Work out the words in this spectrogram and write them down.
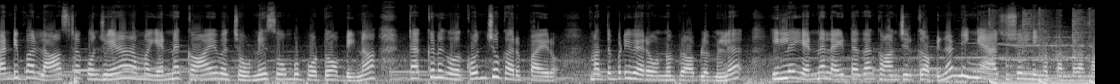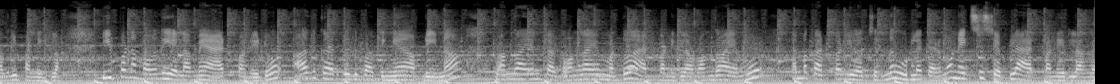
கண்டிப்பாக லாஸ்ட்டாக கொஞ்சம் ஏன்னா நம்ம எண்ணெய் காய வச்ச உடனே சோம்பு போட்டோம் அப்படின்னா டக்குன்னு கொஞ்சம் கருப்பாயிரும். மற்றபடி வேறு ஒன்றும் ப்ராப்ளம் இல்லை. இல்லை எண்ணெய் லைட்டாக தான் காஞ்சிருக்கு அப்படின்னா நீங்கள் ஆஸ் யூஷுவல் நீங்கள் பண்ணுற மாதிரி பண்ணிக்கலாம். இப்போ நம்ம வந்து எல்லாமே ஆட் பண்ணிட்டோம். அதுக்கு அடுத்தது பார்த்தீங்க அப்படின்னா வெங்காயம் த வெங்காயம் மட்டும் ஆட் பண்ணிக்கலாம். வெங்காயமும் நம்ம கட் பண்ணி வச்சுருந்த உருளைக்கிழங்கும் நெக்ஸ்ட் ஸ்டெப்பில் ஆட் பண்ணிடலாங்க.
